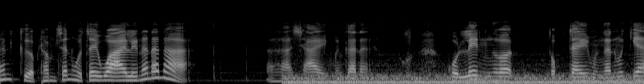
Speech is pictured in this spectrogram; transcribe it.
นั่นเกือบทำฉันหัวใจวายเลยนะนั่นน่ะอ่าใช่เหมือนกันอะคนเล่นก็ ตกใจเหมือนกันเมื่อกี้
